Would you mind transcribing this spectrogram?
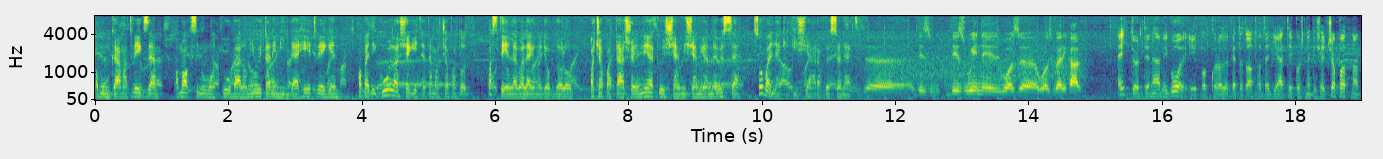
A munkámat végzem, a maximumot próbálom nyújtani minden hétvégén, ha pedig góllal segíthetem a csapatot, az tényleg a legnagyobb dolog. A csapattársaim nélkül semmi sem jönne össze, szóval nekik is jár a köszönet. Uh, was uh, was very hard. Egy történelmi gól épp akkora löketet adhat egy játékosnak és egy csapatnak,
